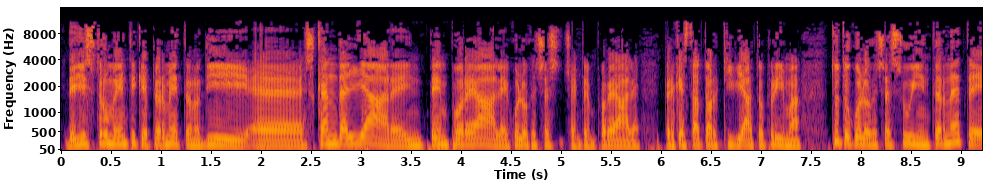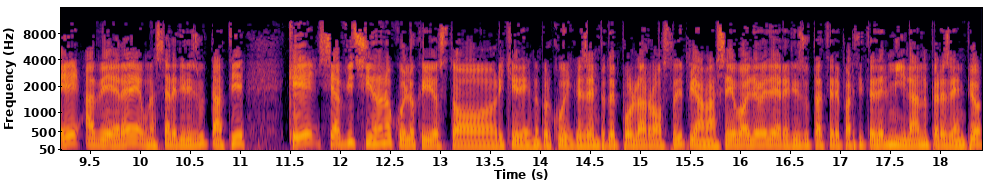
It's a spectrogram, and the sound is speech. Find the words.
degli strumenti che permettono di eh, scandagliare in tempo reale quello che c'è, cioè in tempo reale, perché è stato archiviato prima, tutto quello che c'è su internet e avere una serie di risultati che si avvicinano a quello che io sto richiedendo. Per cui l'esempio del pollo arrosto di prima, ma se io voglio vedere i risultati delle partite del Milan, per esempio,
